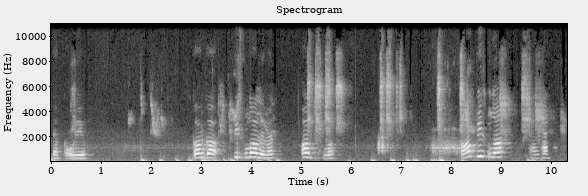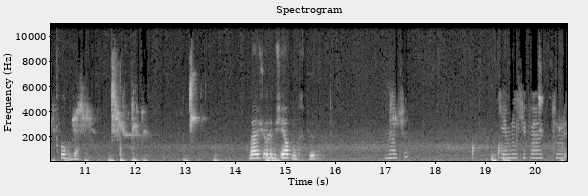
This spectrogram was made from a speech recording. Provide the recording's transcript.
Bir dakika orayı. Kanka peaceful al hemen. Al peaceful al. Al peaceful al. Aldım. Çok güzel. Ben şöyle bir şey yapmak istiyorum. Ne yapacaksın? Game rule keep inventory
